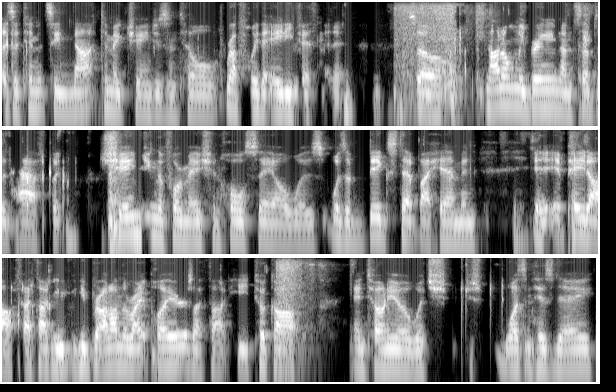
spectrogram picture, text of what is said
has, a tendency not to make changes until roughly the 85th minute. So not only bringing on subs at half, but changing the formation wholesale was was a big step by him, and it, it paid off. I thought he, he brought on the right players. I thought he took off Antonio, which just wasn't his day,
